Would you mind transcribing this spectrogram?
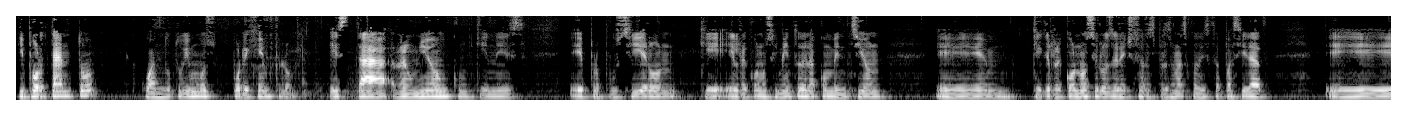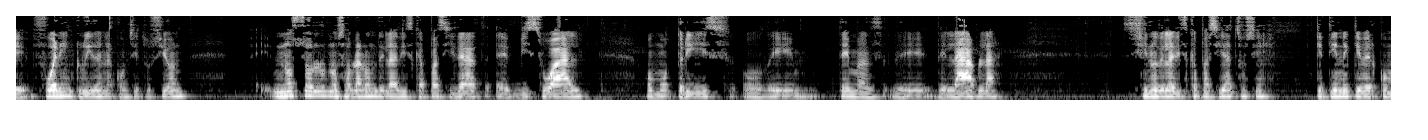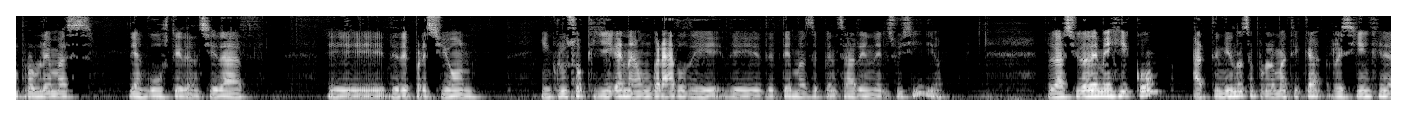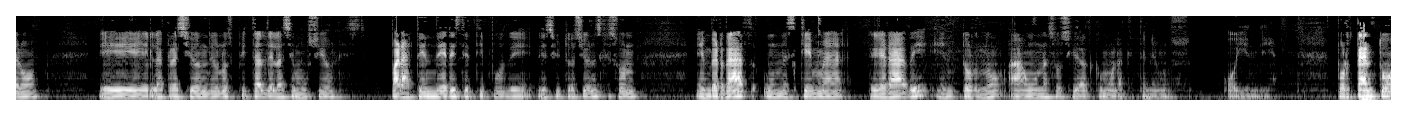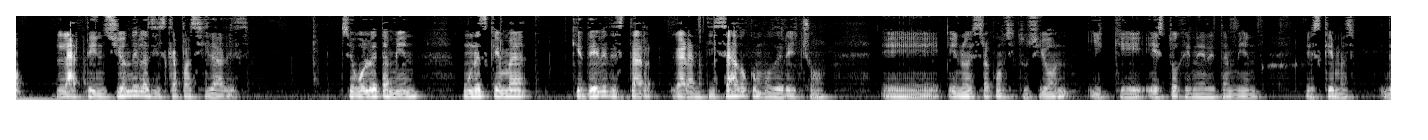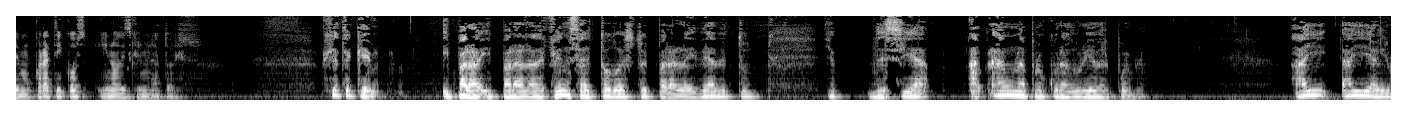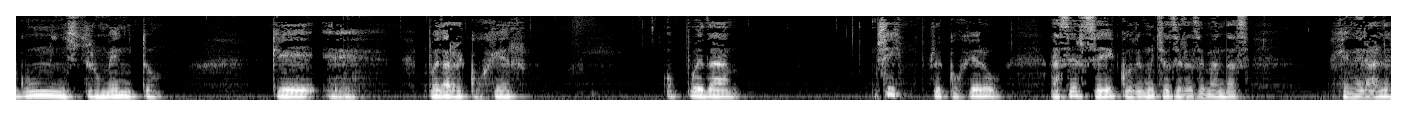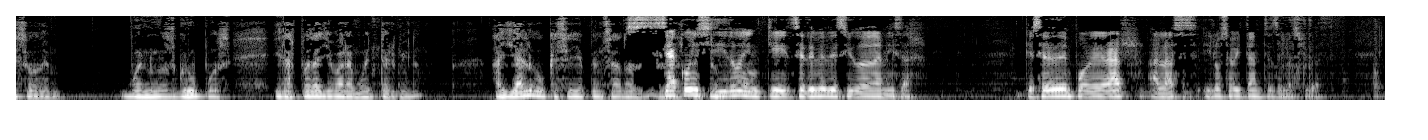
y por tanto cuando tuvimos, por ejemplo, esta reunión con quienes eh, propusieron que el reconocimiento de la convención eh, que reconoce los derechos a las personas con discapacidad eh, fuera incluida en la Constitución, no solo nos hablaron de la discapacidad visual o motriz o de temas del habla, sino de la discapacidad social, que tiene que ver con problemas de angustia y de ansiedad, eh, de depresión, incluso que llegan a un grado de, temas de pensar en el suicidio. La Ciudad de México, atendiendo a esa problemática, recién generó eh, la creación de un hospital de las emociones para atender este tipo de, situaciones que son en verdad un esquema grave en torno a una sociedad como la que tenemos hoy en día. Por tanto, la atención de las discapacidades se vuelve también un esquema que debe de estar garantizado como derecho eh, en nuestra Constitución y que esto genere también esquemas democráticos y no discriminatorios. Fíjate que, y para, y para la defensa de todo esto y para la idea de todo, yo decía, ¿habrá una Procuraduría del Pueblo? ¿Hay, hay algún instrumento que eh, pueda recoger o pueda sí, recoger o hacerse eco de muchas de las demandas generales o de buenos grupos y las pueda llevar a buen término? ¿Hay algo que se haya pensado? Se ha coincidido en que se debe de ciudadanizar, que se debe empoderar a las y los habitantes de la ciudad,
